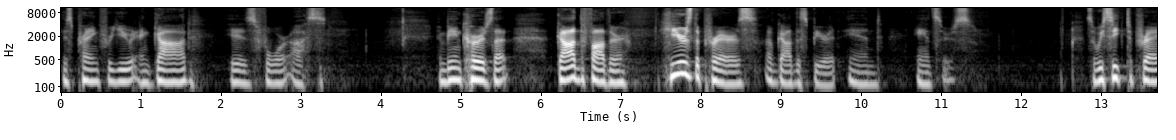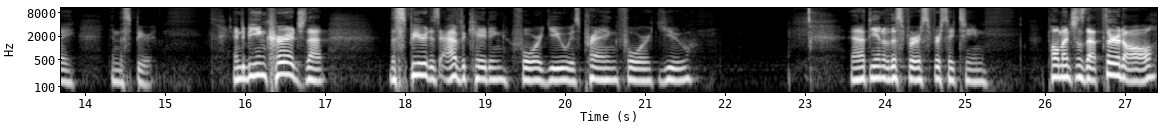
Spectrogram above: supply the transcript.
is praying for you and God is for us. And be encouraged that God the Father hears the prayers of God the Spirit and answers. So we seek to pray in the Spirit. And to be encouraged that the Spirit is advocating for you, is praying for you. And at the end of this verse, verse 18, Paul mentions that third all,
